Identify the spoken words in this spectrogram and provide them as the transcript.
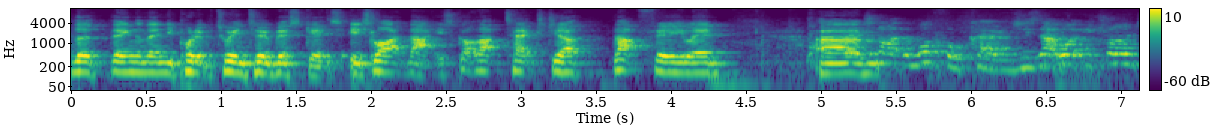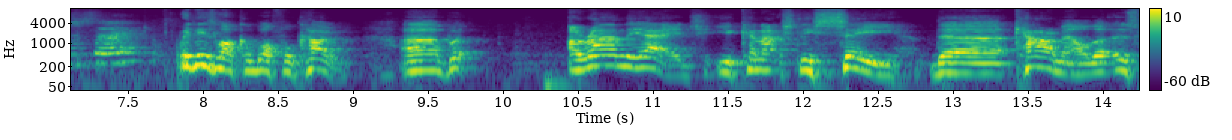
the thing and then you put it between two biscuits. It's like that. It's got that texture, that feeling. it's Um, like the waffle cones. Is that what you're trying to say? it is like a waffle cone, uh, but around the edge you can actually see the caramel that has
